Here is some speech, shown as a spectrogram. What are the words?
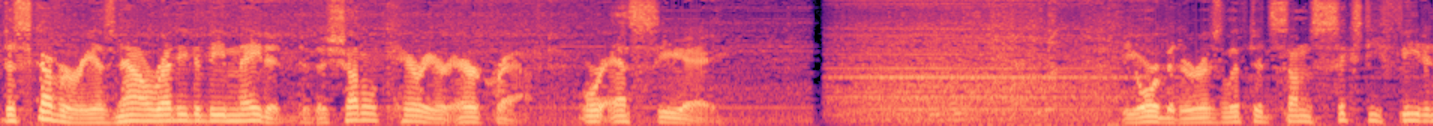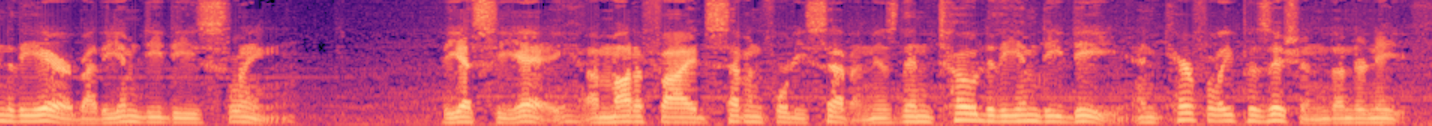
Discovery is now ready to be mated to the Shuttle Carrier Aircraft, or SCA. The orbiter is lifted some 60 feet into the air by the MDD's sling. The SCA, a modified 747, is then towed to the MDD and carefully positioned underneath.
